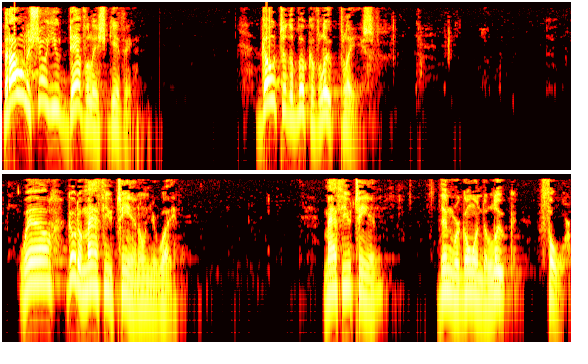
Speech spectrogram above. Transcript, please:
but I want to show you devilish giving. Go to the book of Luke, please. Well, go to Matthew 10 on your way. Matthew 10. Then we're going to Luke 4.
